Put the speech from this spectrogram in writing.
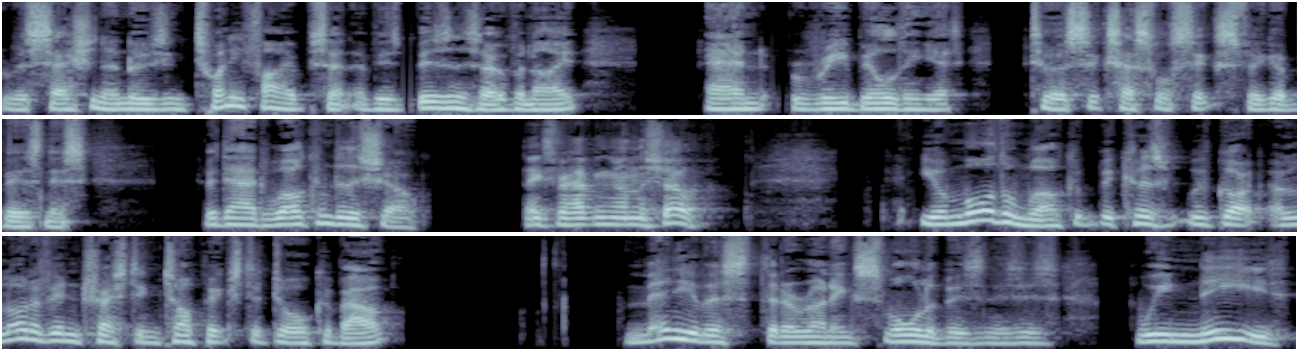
recession and losing 25% of his business overnight and rebuilding it to a successful six figure business. Behdad, welcome to the show. Thanks for having me on the show. You're more than welcome because we've got a lot of interesting topics to talk about. Many of us that are running smaller businesses, we need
